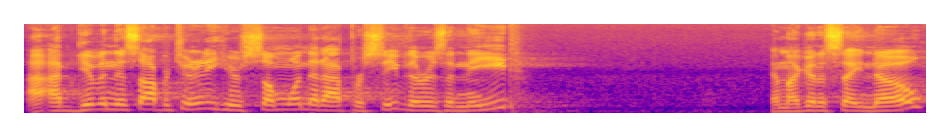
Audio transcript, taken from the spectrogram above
I'm given this opportunity. Here's someone that I perceive there is a need. Am I going to say no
